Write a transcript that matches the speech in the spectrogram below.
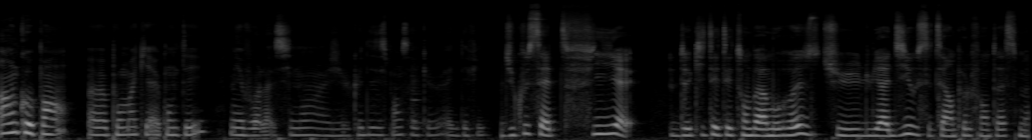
un copain pour moi qui a compté. Mais voilà, sinon, j'ai eu que des expériences avec, avec des filles. Du coup, cette fille, de qui t'étais tombée amoureuse, tu lui as dit ou c'était un peu le fantasme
